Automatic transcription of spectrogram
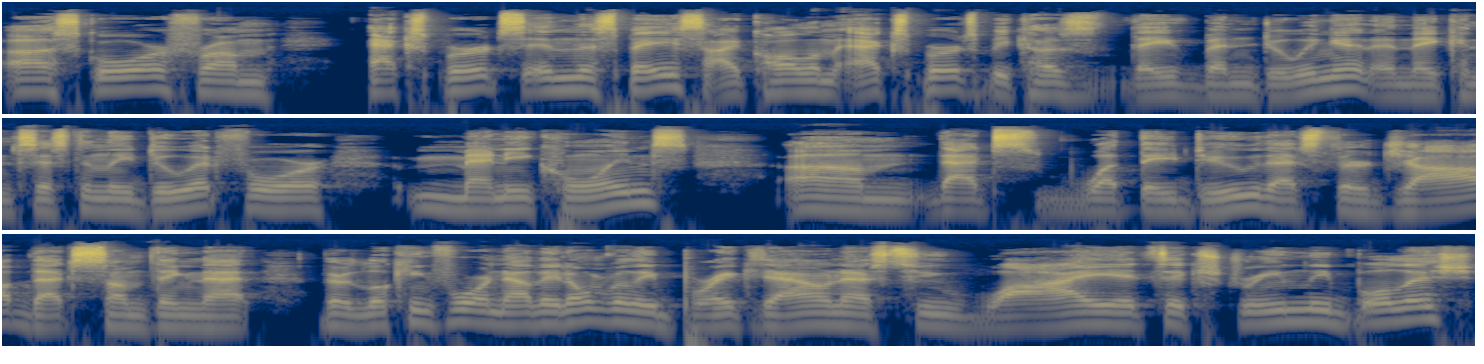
uh, score from experts in the space. I call them experts because they've been doing it and they consistently do it for many coins. Um, that's what they do. That's their job. That's something that they're looking for. Now they don't really break down as to why it's extremely bullish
